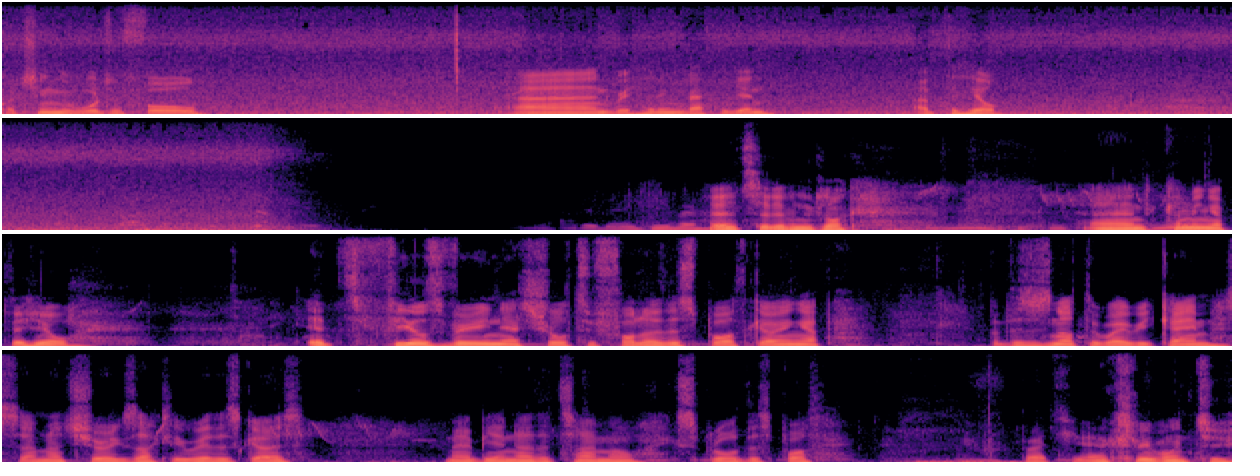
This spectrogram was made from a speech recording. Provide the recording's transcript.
watching the waterfall. And we're heading back again up the hill. It's 11 o'clock and coming up the hill it feels very natural to follow this path going up but this is not the way we came so I'm not sure exactly where this goes. Maybe another time I'll explore this path. But you actually want to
